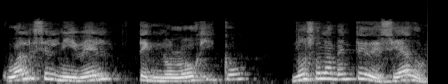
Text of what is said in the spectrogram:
cuál es el nivel tecnológico, no solamente deseado,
